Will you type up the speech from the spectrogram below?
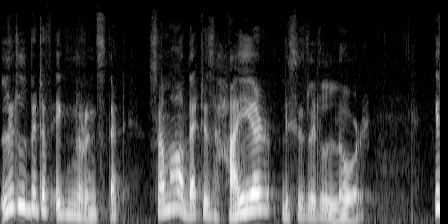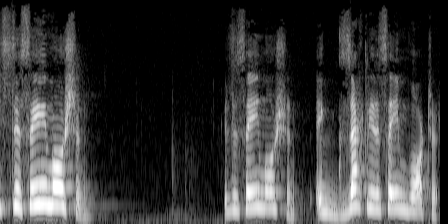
little bit of ignorance that somehow that is higher, this is a little lower. It's the same ocean. It's the same ocean, exactly the same water.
